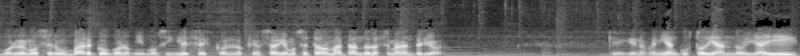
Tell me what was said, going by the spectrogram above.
Volvemos en un barco con los mismos ingleses con los que nos habíamos estado matando la semana anterior que, nos venían custodiando. Y ahí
